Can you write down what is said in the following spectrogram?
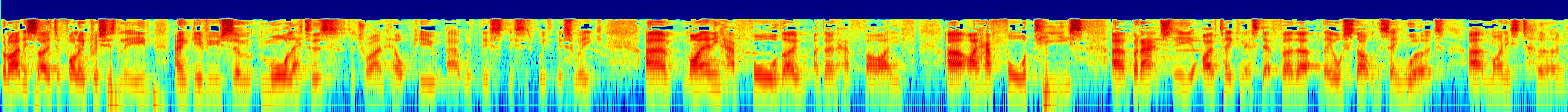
but I decided to follow Chris's lead and give you some more letters to try and help you uh, with this this, with this week. Um, I only have four, though. I don't have five. Uh, I have four T's, uh, but actually I've taken it a step further. They all start with the same word. Uh, mine is turn.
